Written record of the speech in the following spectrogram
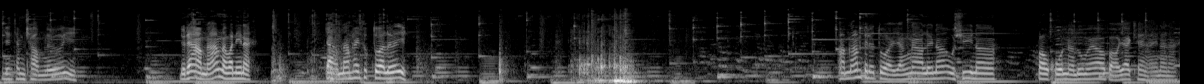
เย็นช่ำๆเลย เดี๋ยวได้อาบน้ำนะวันนี้นะจะอาบน้ำให้ทุกตัวเลย อาบน้ำแต่ละตัวอย่างนานเลยนะอุชินะเป่าขนนะรู้ไหมว่าเป่ายากแค่ไหนนะนะ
